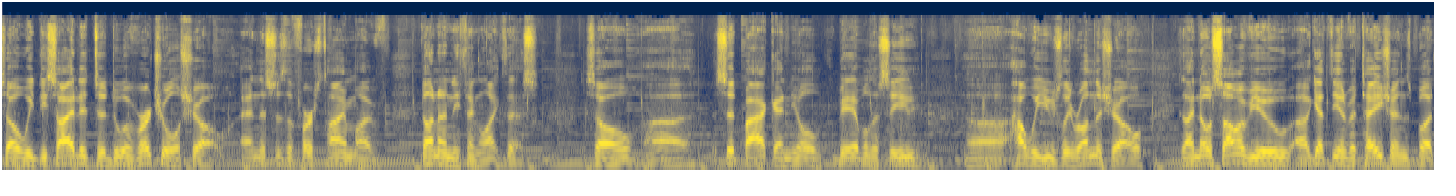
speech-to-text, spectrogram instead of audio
So we decided to do a virtual show, and this is the first time I've done anything like this. So uh, sit back and you'll be able to see uh, how we usually run the show. I know some of you uh, get the invitations, but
